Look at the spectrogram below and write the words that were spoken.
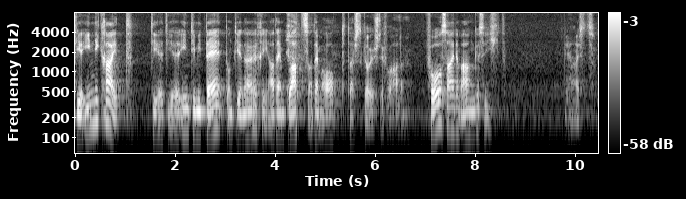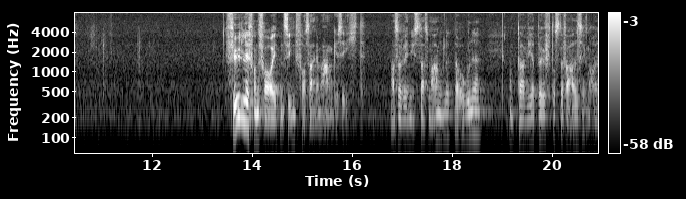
Die Innigkeit, die, die Intimität und die Nähe an dem Platz, an dem Ort, das ist das Größte von allem. Vor seinem Angesicht. Heißt es? Fülle von Freuden sind vor seinem Angesicht. Also wenn uns das mangelt da unten, und da wird öfters der Fall sein mal,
